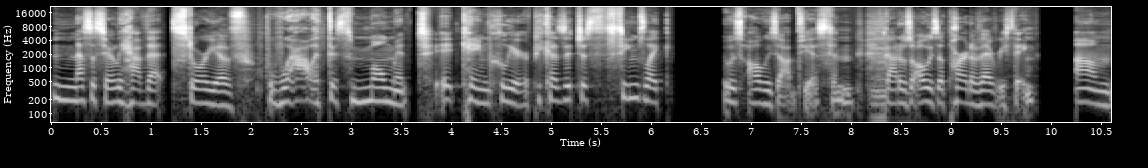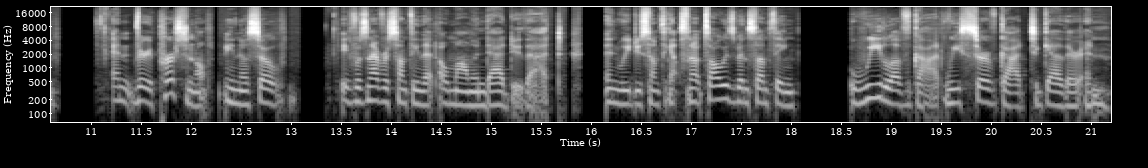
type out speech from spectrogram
necessarily have that story of, wow, at this moment it came clear because it just seems like it was always obvious and God was always a part of everything um, and very personal, you know. So it was never something that, oh, mom and dad do that and we do something else. No, it's always been something we love God, we serve God together and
